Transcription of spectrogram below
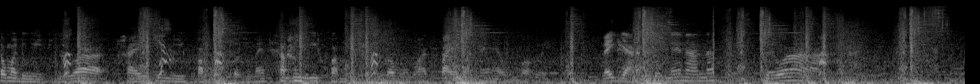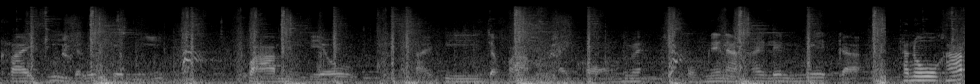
ต้องมาดูอีกทีว่าใครที่มีความอดทนไหมถ้าไม่มีความอดทนก็ผมว่าไปกับแน่ผมบอกเลย และอย่างผมแนะนำนะเลยว่า ใครที่จะเล่นเกมนี้ฟาร์มอย่างเดียวสายฟรีจะฟาร์มขายของใช่ไหมผมแนะนำให้เล่นเวทกับธนูครับ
